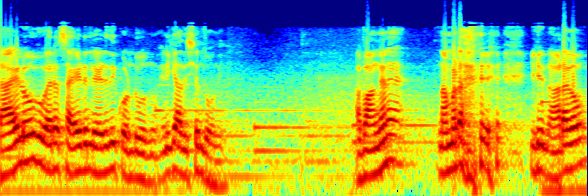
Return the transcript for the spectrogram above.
ഡയലോഗ് വരെ സൈഡിൽ എഴുതി കൊണ്ടുവന്നു. എനിക്ക് അതിശയം തോന്നി. അപ്പോൾ അങ്ങനെ നമ്മുടെ ഈ നാടകവും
